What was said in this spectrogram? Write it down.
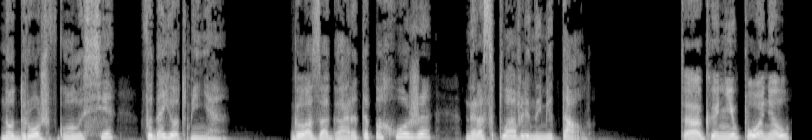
но дрожь в голосе выдает меня. Глаза Гаррета похожи на расплавленный металл. «Так и не понял.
